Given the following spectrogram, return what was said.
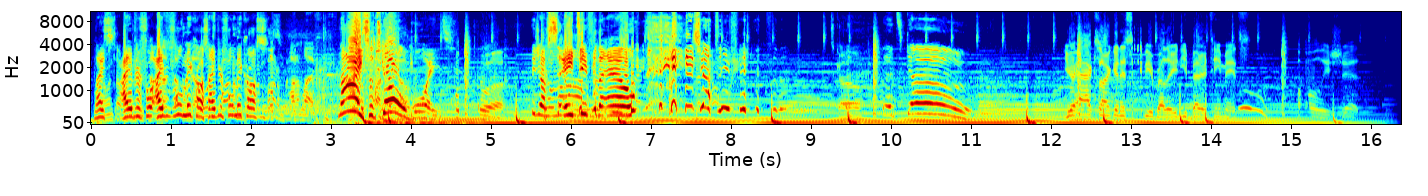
Nice. I have your full. the I have your full top mid cross. I have your full mid cross. Bottom, Bottom left. Nice. Let's go, boys. He dropped 18 for the L. he dropped 18 for the. Let's go. Let's go. Your hacks aren't gonna save you, brother. You need better teammates.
